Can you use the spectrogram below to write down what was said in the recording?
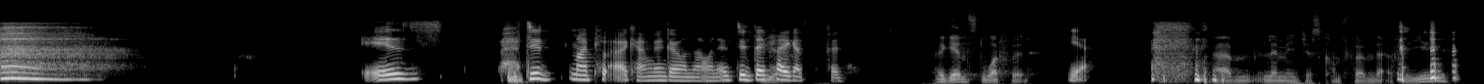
is did my pl- okay? I'm going to go on that one. Did they Yeah. play against Watford? Against Watford. Yeah. Um, let me just confirm that for you.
